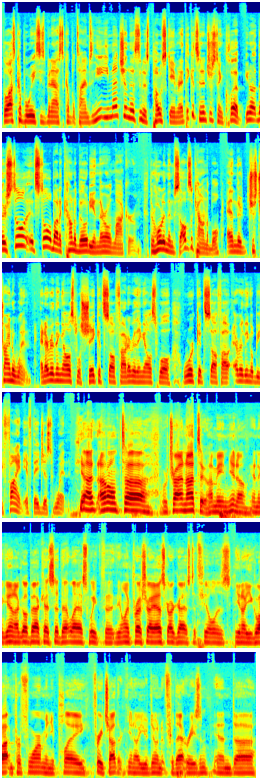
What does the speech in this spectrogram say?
The last couple weeks, he's been asked a couple times, and he, he mentioned this in his post game, and I think it's an interesting clip. You know, there's still it's still about accountability in their own locker room. They're holding themselves accountable, and they're just trying to win, and everything else will shake itself out. Everything else will work itself out. Everything will be fine if they just win. Yeah, I, I don't. Uh, we're trying not to. I mean, you know, and again, I go back. I said that last week. The the only pressure I ask our guys to feel is, you know, you go out and perform and you play for each other. You know, you're doing it for that reason. And uh,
